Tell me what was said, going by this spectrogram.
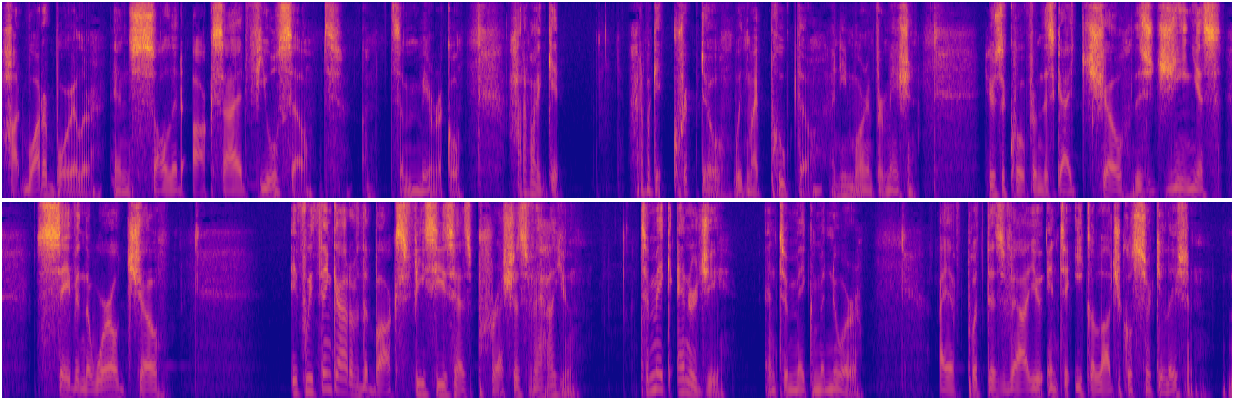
hot water boiler, and solid oxide fuel cell. It's, um, it's a miracle. How do I get how do I get crypto with my poop though? I need more information. Here's a quote from this guy Cho, this genius, saving the world, Cho. If we think out of the box, feces has precious value. To make energy and to make manure I have put this value into ecological circulation.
